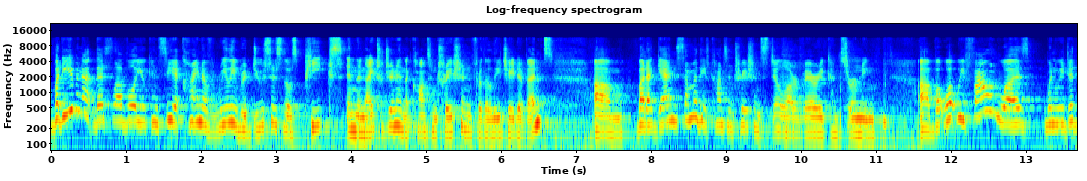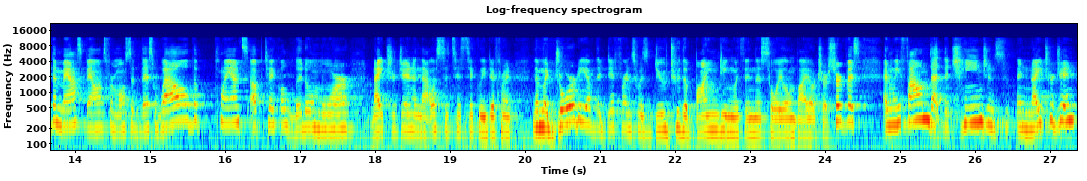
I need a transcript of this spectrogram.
but even at this level, you can see it kind of really reduces those peaks in the nitrogen and the concentration for the leachate events. Um, but again, some of these concentrations still are very concerning. Uh, but what we found was when we did the mass balance for most of this, while the plants uptake a little more nitrogen and that was statistically different, the majority of the difference was due to the binding within the soil and biochar surface. And we found that the change in, in nitrogen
